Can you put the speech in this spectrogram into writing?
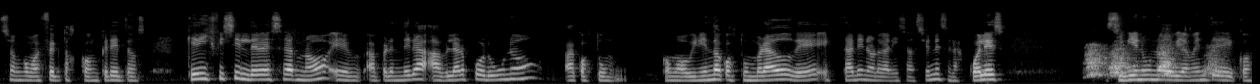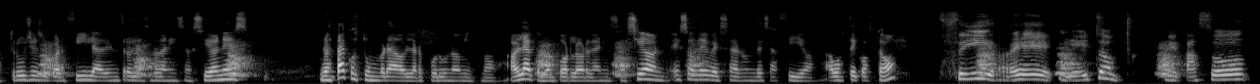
Son como efectos concretos. Qué difícil debe ser, ¿no? Eh, aprender a hablar por uno, acostum como viniendo acostumbrado de estar en organizaciones en las cuales, si bien uno obviamente construye su perfil adentro de las organizaciones, no está acostumbrado a hablar por uno mismo. Habla como por la organización. Eso debe ser un desafío. ¿A vos te costó? Sí, re. Y de hecho, me pasó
